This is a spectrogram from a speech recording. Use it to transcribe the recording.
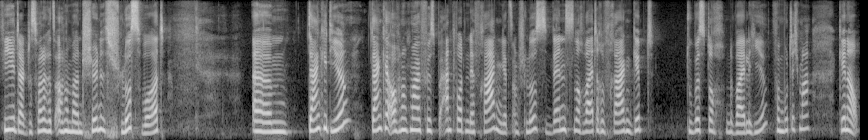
Vielen Dank. Das war doch jetzt auch nochmal ein schönes Schlusswort. Ähm, danke dir. Danke auch nochmal fürs Beantworten der Fragen jetzt am Schluss. Wenn es noch weitere Fragen gibt, du bist noch eine Weile hier, vermute ich mal. Genau.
